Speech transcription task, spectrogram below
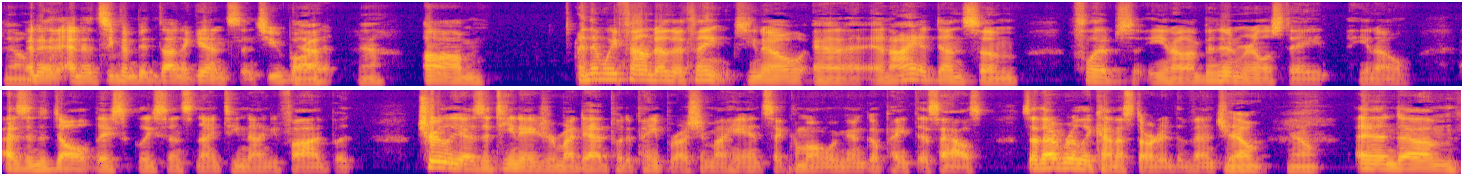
yeah. and it, and it's even been done again since you bought Yeah, it yeah. um and then we found other things you know and and i had done some flips you know i've been in real estate you know as an adult basically since 1995 but truly as a teenager my dad put a paintbrush in my hand said come on we're going to go paint this house so that really kind of started the venture Yeah, yeah. and um,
